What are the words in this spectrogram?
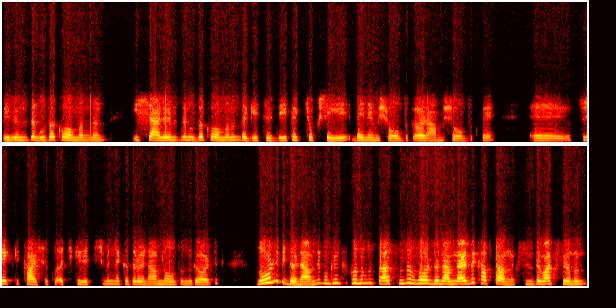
birbirimizden uzak olmanın, iş yerlerimizden uzak olmanın da getirdiği pek çok şeyi denemiş olduk, öğrenmiş olduk ve e, sürekli karşılıklı açık iletişimin ne kadar önemli olduğunu gördük. Zorlu bir dönemdi. Bugünkü konumuz da aslında zor dönemlerde kaptanlık. Siz de Maxion'un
